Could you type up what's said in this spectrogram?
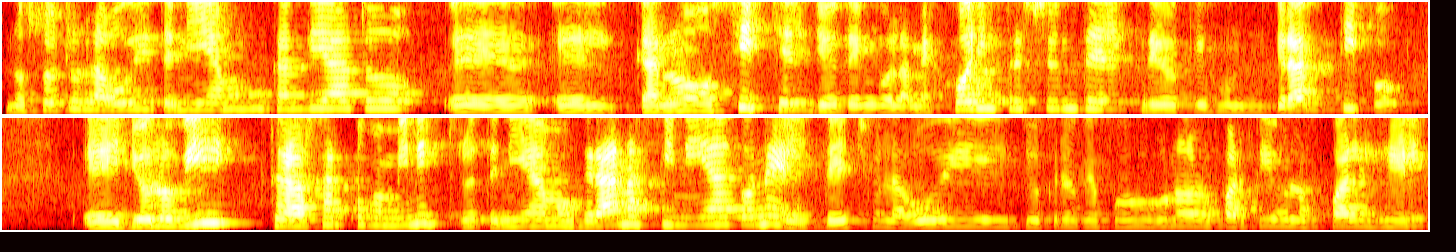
nosotros, la UDI, teníamos un candidato, el ganó Sichel, yo tengo la mejor impresión de él, creo que es un gran tipo. yo lo vi trabajar como ministro, teníamos gran afinidad con él, de hecho la UDI yo creo que fue uno de los partidos en los cuales él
